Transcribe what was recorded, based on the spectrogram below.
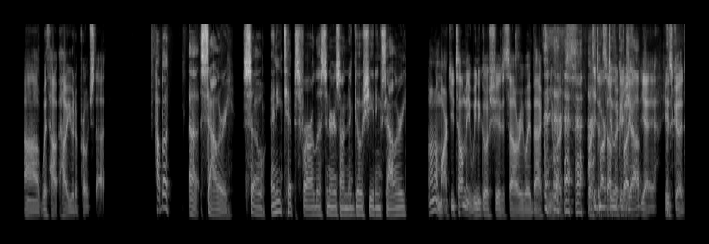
uh, with how, how you would approach that. How about uh, salary? So, any tips for our listeners on negotiating salary? I don't know, Mark. You tell me. We negotiated salary way back when you worked. worked Did Mark Suffolk, do a good job? Yeah, yeah. He's good.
